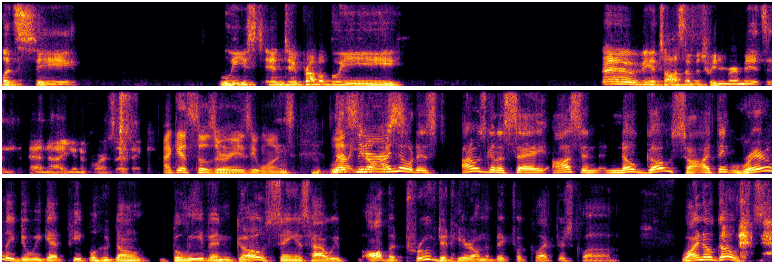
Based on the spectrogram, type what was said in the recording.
let's see. Least into probably it would be a toss up between mermaids and and uh, unicorns. I think. I guess those are Yeah. easy ones. Now, you know, I noticed. I was going to say, Austin, no ghosts. Huh? I think rarely do we get people who don't believe in ghosts, seeing as how we all but proved it here on the Bigfoot Collectors Club. Why no ghosts?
